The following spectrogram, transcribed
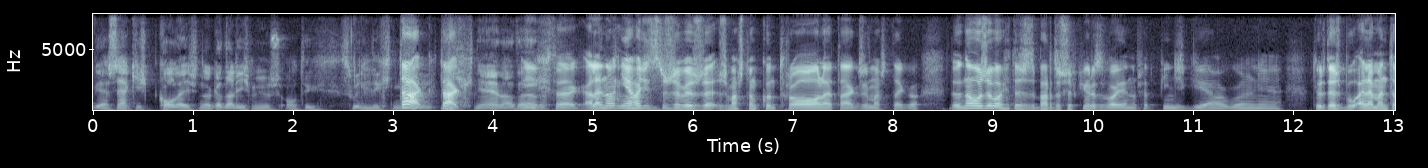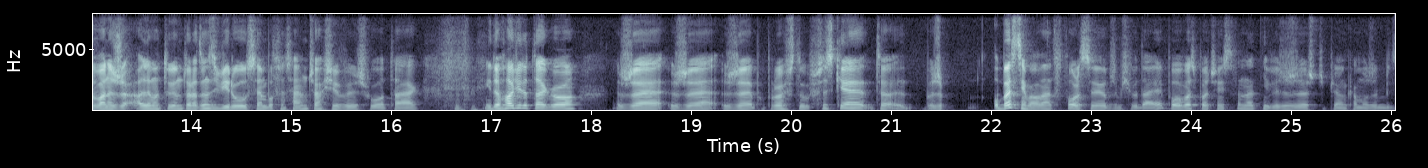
wiesz, jakiś koleś, no gadaliśmy już o tych słynnych Tak, tak. nie? Na ten, Ich, tak, ale no nie, chodzi o to, że wiesz, że, że masz tą kontrolę, tak, że masz tego. No, Nałożyło się też z bardzo szybkim rozwojem, na przykład 5G ogólnie, który też był elementowany, że elementują to razem z wirusem, bo w tym samym czasie wyszło, tak. I dochodzi do tego, że, że, że po prostu wszystkie te, że obecnie nawet w Polsce, dobrze mi się wydaje, połowa społeczeństwa nawet nie wierzy, że szczepionka może być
